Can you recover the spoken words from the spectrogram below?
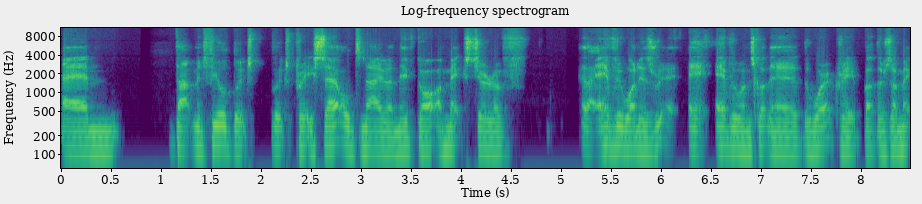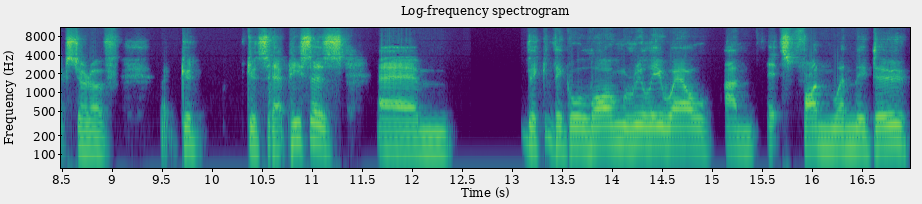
Um, that midfield looks looks pretty settled now, and they've got a mixture of everyone is everyone's got the the work rate, but there's a mixture of like good good set pieces. Um, they they go long really well, and it's fun when they do.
